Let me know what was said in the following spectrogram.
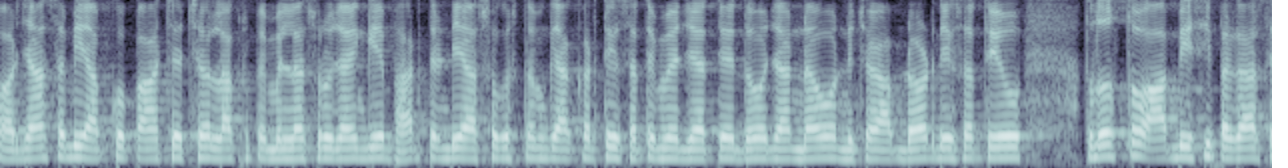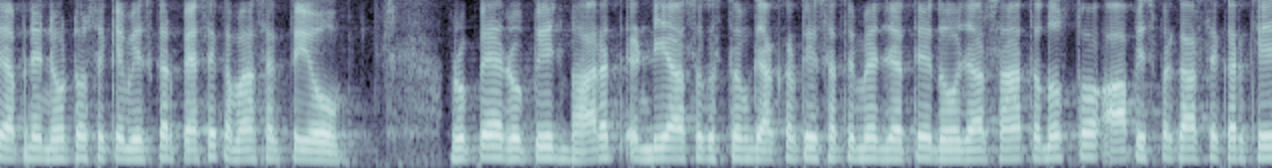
और जहाँ से भी आपको पाँच से छः लाख रुपए मिलना शुरू हो जाएँगे। भारत, इंडिया, अशोक स्तंभ की आकृति सत्य में जाते दो हज़ार नौ, नीचे आप डॉट देख सकते हो। तो दोस्तों, आप भी इसी प्रकार से अपने नोटों से के बेचकर पैसे कमा सकते हो। रुपये, रुपीज़, भारत, इंडिया, अशोक स्तंभ की आकृति सत्य में जयते 2007 तो दोस्तों, आप इस प्रकार से करके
